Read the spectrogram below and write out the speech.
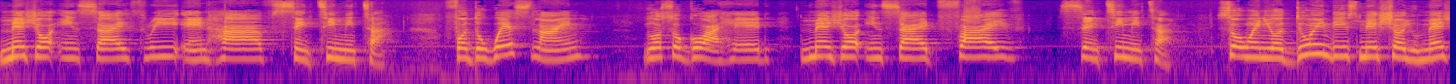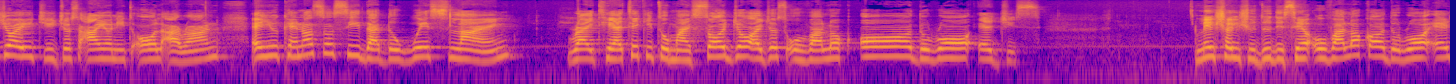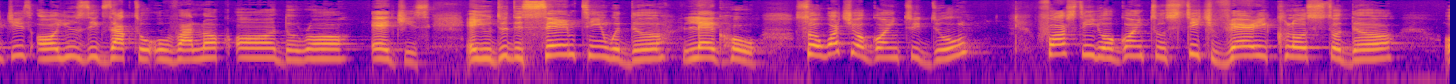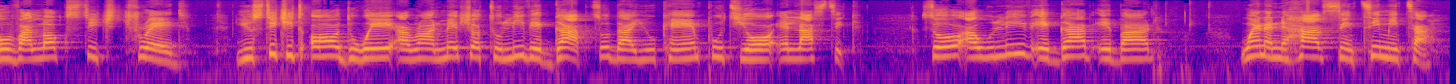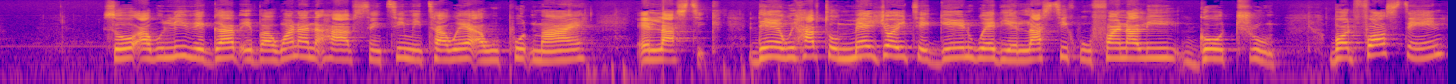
Measure inside three and a half centimeter. For the waistline you also go ahead measure inside five centimeter. So when you're doing this make sure you measure it you just iron it all around. And you can also see that the waistline right here i take it to my serger i just overlock all the raw edges make sure you should do the same overlock all the raw edges or use zigzag to overlock all the raw edges and you do the same thing with the leg hole so what you're going to do First thing you're going to stitch very close to the overlock stitch thread. You stitch it all the way around. Make sure to leave a gap so that you can put your elastic. So I will leave a gap about one and a half centimeter. So I will leave a gap about one and a half centimeter where I will put my elastic. Then we have to measure it again where the elastic will finally go through. But first thing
